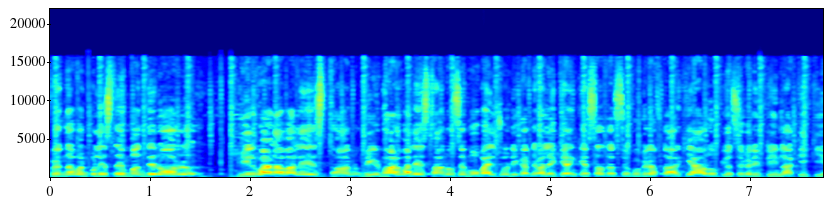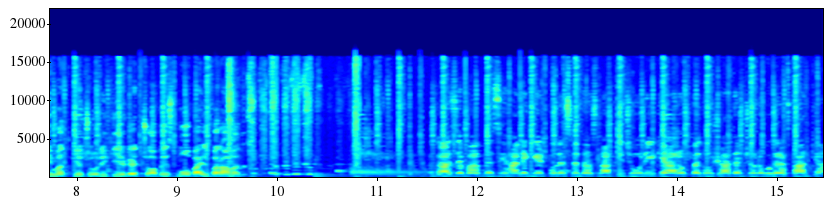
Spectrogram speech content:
वृंदावन पुलिस ने मंदिर और भीलवाड़ा वाले स्थान, भीड़भाड़ वाले स्थानों से मोबाइल चोरी करने वाले गैंग के सदस्यों को गिरफ़्तार किया। आरोपियों से करीब तीन लाख की कीमत के चोरी किए गए 24 मोबाइल बरामद किए। गाजियाबाद में सिहानी गेट पुलिस ने 10 लाख की चोरी के आरोप में दो शातिर चोरों को गिरफ़्तार किया।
